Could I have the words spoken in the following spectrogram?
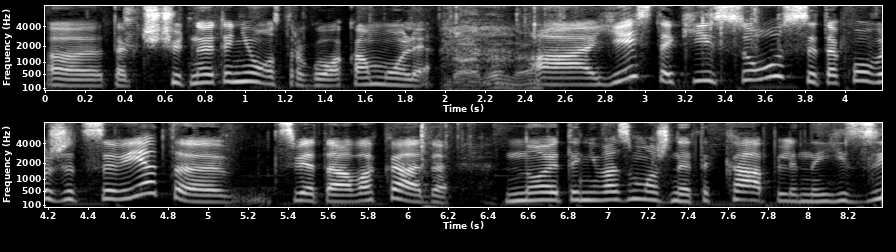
э, так, чуть-чуть, но это не остро гуакамоле. Да-да-да. А есть такие соусы такого же цвета, цвета авокадо, но это невозможно. Это капли на язык,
